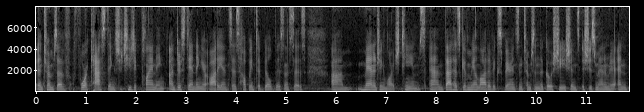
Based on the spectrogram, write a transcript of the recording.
in terms of forecasting, strategic planning, understanding your audiences, helping to build businesses, um, managing large teams. And that has given me a lot of experience in terms of negotiations, issues management, and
